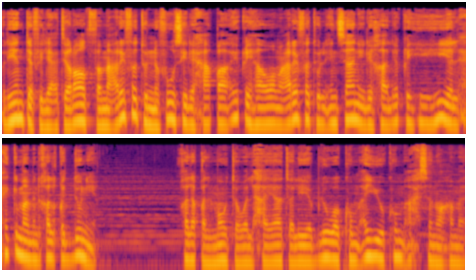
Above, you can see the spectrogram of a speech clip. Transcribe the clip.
ولينتفي الاعتراض فمعرفة النفوس لحقائقها ومعرفة الإنسان لخالقه هي الحكمة من خلق الدنيا. خلق الموت والحياة ليبلوكم أيكم أحسن عملا.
